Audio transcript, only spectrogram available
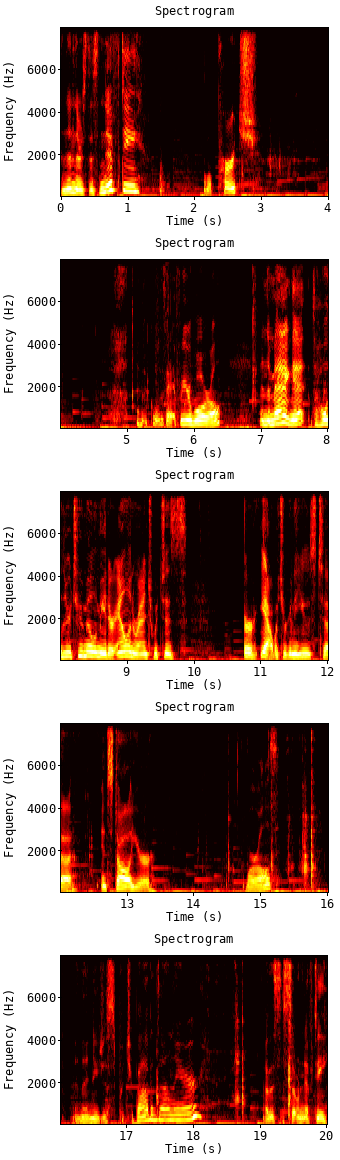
And then there's this nifty little perch. How cool is that for your whorl? And the magnet to hold your two millimeter Allen wrench, which is or yeah, what you're going to use to install your whorls. And then you just put your bobbins on there. Oh, this is so nifty.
